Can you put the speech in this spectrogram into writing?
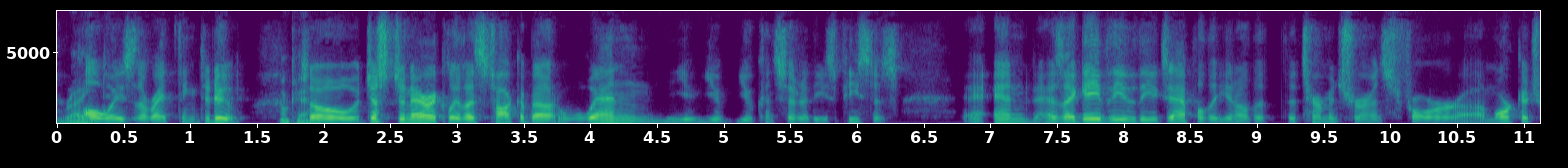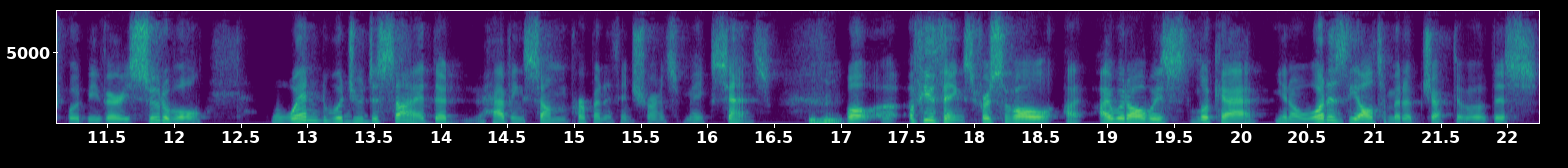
right. always the right thing to do okay. so just generically let's talk about when you, you, you consider these pieces and as i gave you the example that you know the, the term insurance for a mortgage would be very suitable when would you decide that having some permanent insurance makes sense Mm-hmm. Well, a few things. First of all, I, I, would always look at, you know, what is the ultimate objective of this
